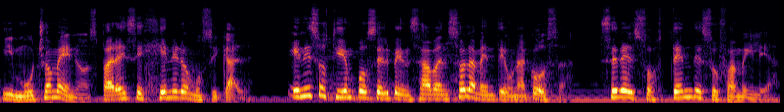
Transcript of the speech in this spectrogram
y mucho menos para ese género musical. En esos tiempos él pensaba en solamente una cosa, ser el sostén de su familia.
